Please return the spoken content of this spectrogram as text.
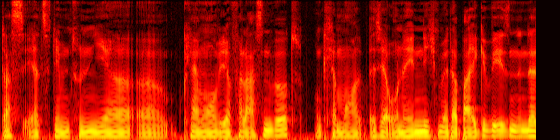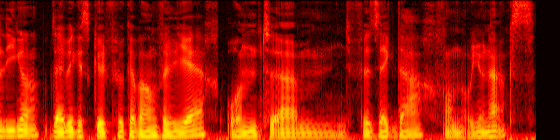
dass er zu dem Turnier äh, Clermont wieder verlassen wird. Und Clermont ist ja ohnehin nicht mehr dabei gewesen in der Liga. Selbiges gilt für Gabin Villiers und ähm, für Zegdar von Oyonnax.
